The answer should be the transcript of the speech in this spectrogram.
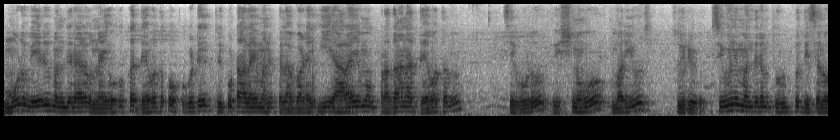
మూడు వేరు మందిరాలు ఉన్నాయి. ఒక్కొక్క దేవతకు ఒక్కొక్కటి త్రికుటాలయం అని పిలువబడే ఈ ఆలయము ప్రధాన దేవతలు శివుడు విష్ణువు మరియు సూర్యుడు. శివుని మందిరం తూర్పు దిశలో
